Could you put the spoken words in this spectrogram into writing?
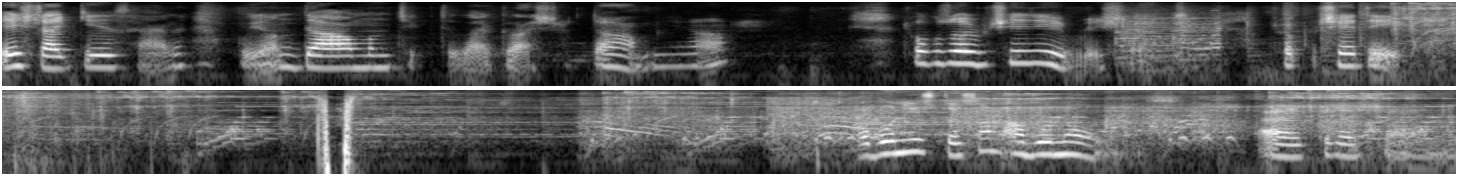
5 like gelirse yani bu yılın devamını çekeceğiz arkadaşlar. Devam ya. Çok zor bir şey değil 5 like. Çok bir şey değil. Abone istesem abone olun. Arkadaşlar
